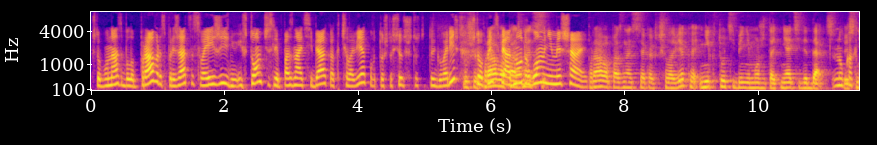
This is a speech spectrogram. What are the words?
чтобы у нас было право распоряжаться своей жизнью. И в том числе познать себя как человека, вот то, что все, что ты говоришь, Слушай, что, в принципе, одно другому не мешает. Право познать себя как человека никто тебе не может отнять или дать. Ну, то как ты...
